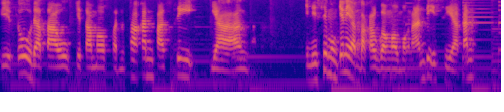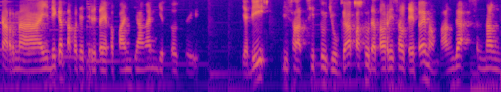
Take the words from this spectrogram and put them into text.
itu udah tahu kita mau Venva kan pasti yang ini sih mungkin ya bakal gua ngomong nanti sih ya kan karena ini kan takutnya ceritanya kepanjangan gitu sih. Jadi di saat situ juga pas udah tahu resultnya itu emang bangga, senang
